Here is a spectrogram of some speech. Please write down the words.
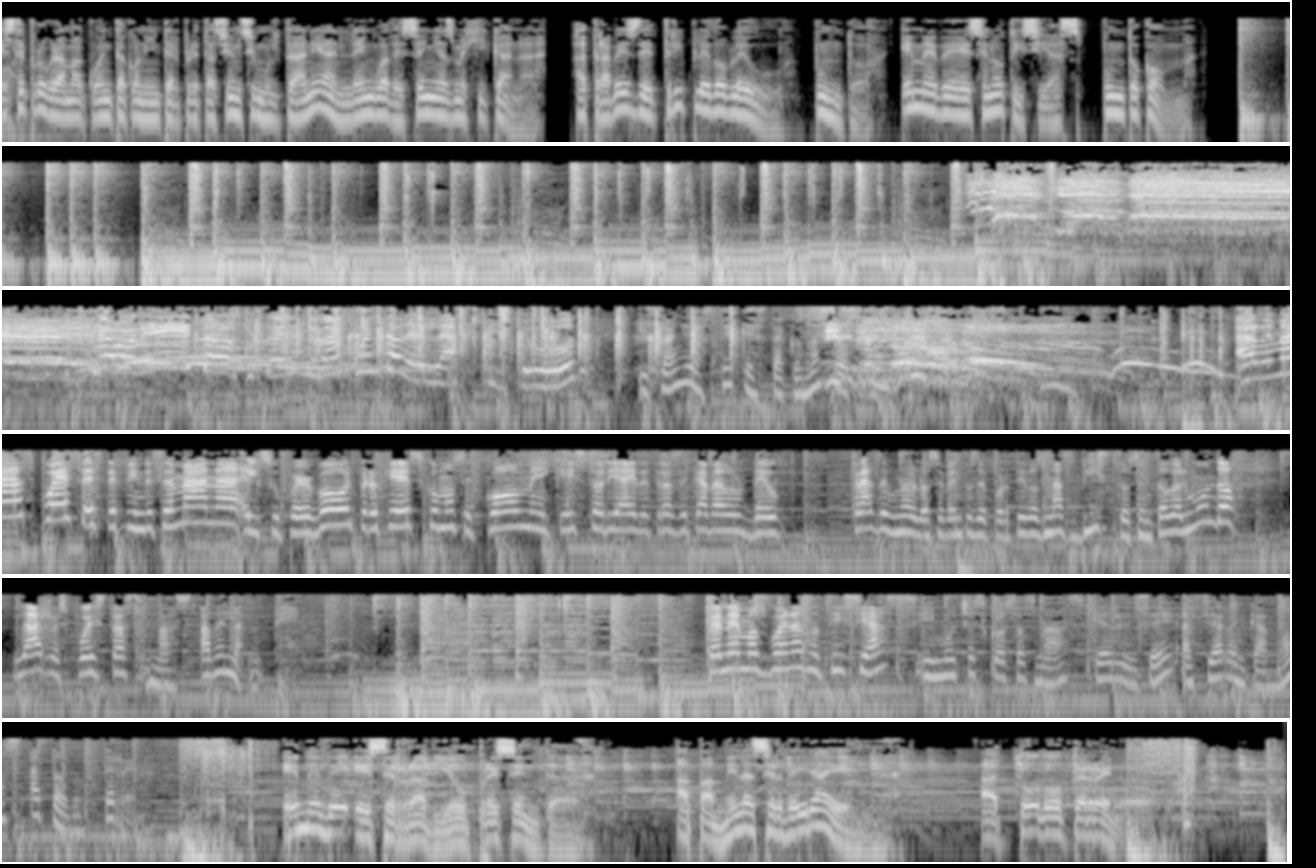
Este programa cuenta con interpretación simultánea en lengua de señas mexicana a través de www.mbsnoticias.com. ¡Qué bonito! Ustedes se dan cuenta de la actitud y sangre azteca está con nosotros. Además, pues este fin de semana el Super Bowl, pero qué es, cómo se come y qué historia hay detrás de cada uno de, detrás de uno de los eventos deportivos más vistos en todo el mundo. Las respuestas más adelante. Tenemos buenas noticias y muchas cosas más. Quédense, así arrancamos a todo terreno. MBS Radio presenta a Pamela Cerdeira en A Todo Terreno,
